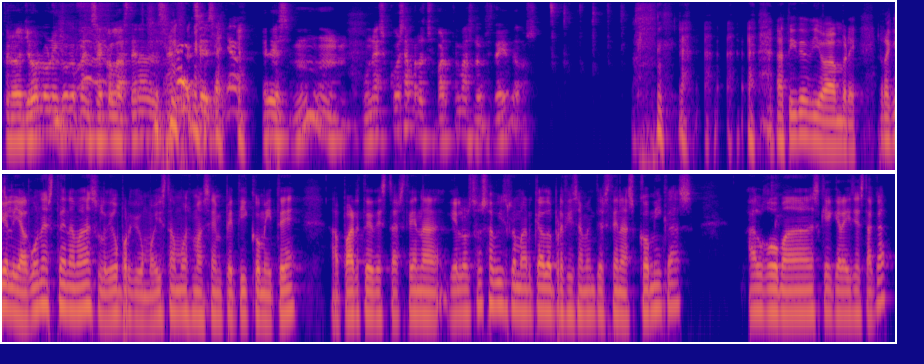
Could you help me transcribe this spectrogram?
Pero yo lo único que pensé con la escena del sándwich es, es "Mm, una excusa para chuparte más los dedos. A ti te dio hambre. Raquel, ¿y alguna escena más? Lo digo porque como hoy estamos más en petit comité, aparte de esta escena, que los dos habéis remarcado precisamente escenas cómicas, ¿algo más que queráis destacar?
